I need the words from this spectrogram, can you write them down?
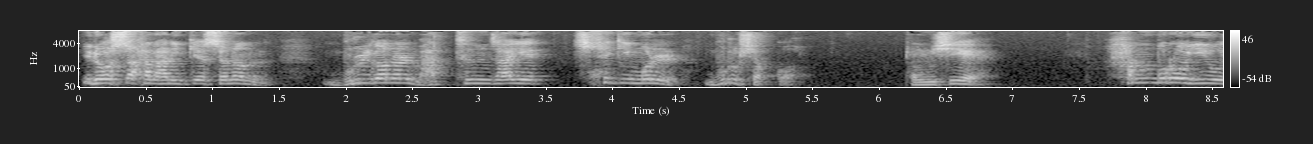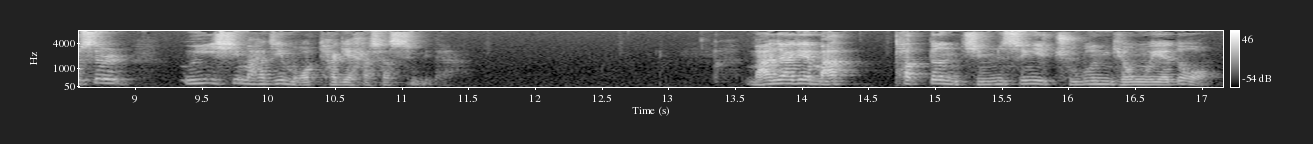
이로써 하나님께서는 물건을 맡은 자의 책임을 물으셨고, 동시에 함부로 이웃을 의심하지 못하게 하셨습니다. 만약에 맡았던 짐승이 죽은 경우에도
